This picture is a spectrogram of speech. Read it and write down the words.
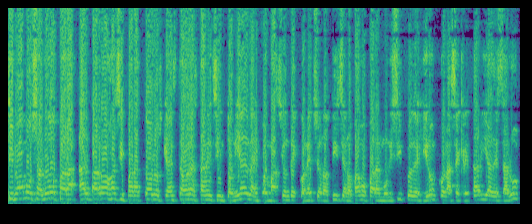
Continuamos, saludos para Alba Rojas y para todos los que a esta hora están en sintonía de la información de Conexión Noticias. Nos vamos para el municipio de Girón con la secretaria de Salud,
